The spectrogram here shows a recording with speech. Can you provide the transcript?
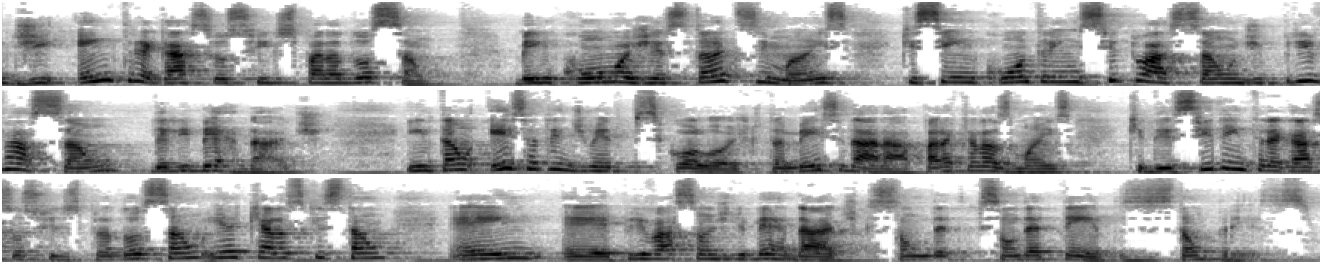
de entregar seus filhos para adoção, bem como a gestantes e mães que se encontrem em situação de privação de liberdade. Então, esse atendimento psicológico também se dará para aquelas mães que decidem entregar seus filhos para adoção e aquelas que estão em é, privação de liberdade, que são, de, que são detentas, estão presas.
